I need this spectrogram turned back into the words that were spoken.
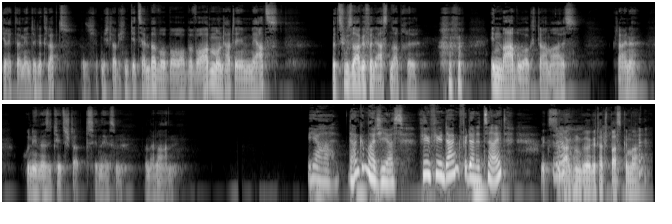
direkt am Ende geklappt. Also ich habe mich, glaube ich, im Dezember beworben und hatte im März eine Zusage für den 1. April in Marburg damals, kleine Universitätsstadt in Hessen an. Ja, danke Matthias. Vielen, vielen Dank für deine Zeit. Nichts zu danken, Birgit, hat Spaß gemacht.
